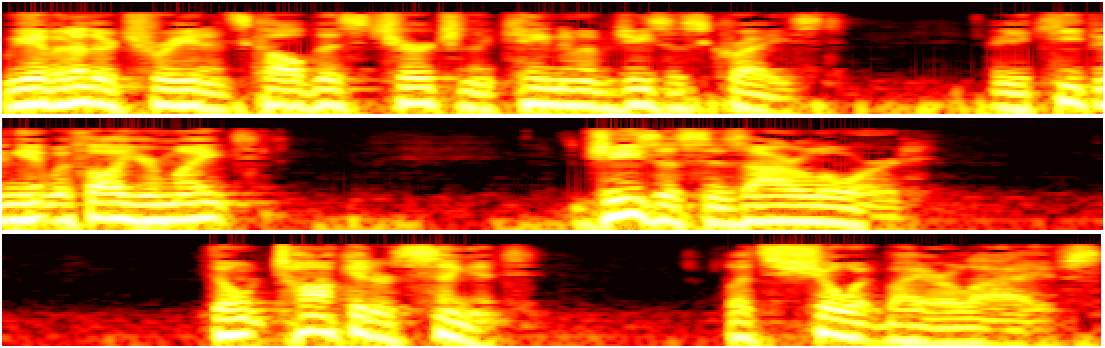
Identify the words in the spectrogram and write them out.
We have another tree and it's called this church in the kingdom of Jesus Christ. Are you keeping it with all your might? Jesus is our Lord. Don't talk it or sing it. Let's show it by our lives.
